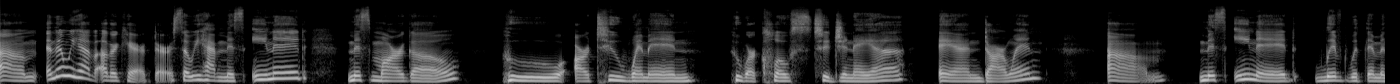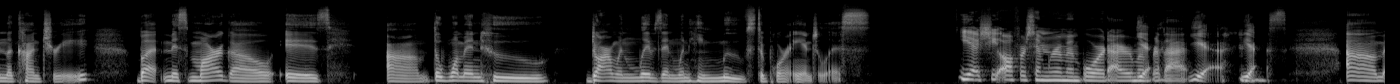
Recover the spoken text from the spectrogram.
Um, and then we have other characters. So we have Miss Enid, Miss Margot, who are two women who are close to Janaea and Darwin. Um, Miss Enid lived with them in the country, but Miss Margot is um, the woman who Darwin lives in when he moves to Port Angeles. Yeah, she offers him room and board. I remember yeah, that. Yeah, mm-hmm. yes. Um,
